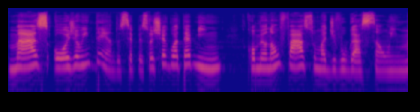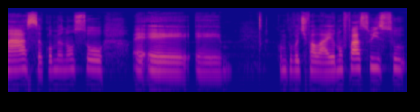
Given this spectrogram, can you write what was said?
Mas hoje eu entendo, se a pessoa chegou até mim, como eu não faço uma divulgação em massa, como eu não sou. É, é, é, como que eu vou te falar? Eu não faço isso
